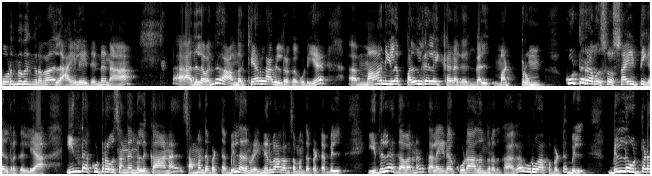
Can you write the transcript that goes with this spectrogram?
பொருந்ததுங்கிறதா அதில் ஹைலைட் என்னென்னா அதில் வந்து அங்கே கேரளாவில் இருக்கக்கூடிய மாநில பல்கலைக்கழகங்கள் மற்றும் கூட்டுறவு சொசைட்டிகள் இருக்கு இல்லையா? இந்த கூட்டுறவு சங்கங்களுக்கான சம்பந்தப்பட்ட பில் அதனுடைய நிர்வாகம் சம்பந்தப்பட்ட பில் இதில் கவர்னர் தலையிடக்கூடாதுங்கிறதுக்காக உருவாக்கப்பட்ட பில். பில்லு உட்பட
